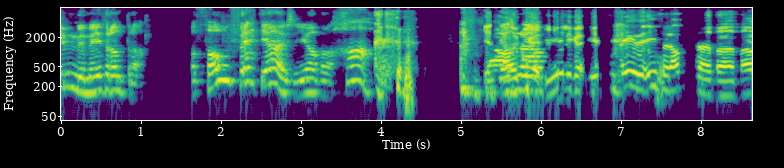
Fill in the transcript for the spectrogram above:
kymmu með í þrandra. Og þá frétti ég að þessu, ég var bara, ha? já, svona- guð, ég líka, ég segði Eithor andra þetta á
